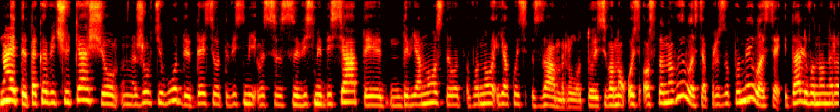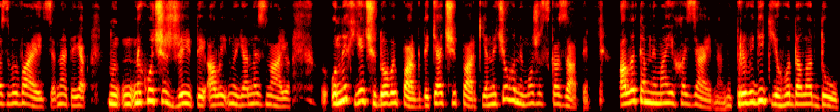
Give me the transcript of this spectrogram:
Знаєте, таке відчуття, що жовті води десь от вісьмі, з з 80-ті, 90-ті, от воно якось замерло. Тобто воно ось остановилося, призупинилося, і далі воно не розвивається. Знаєте, як ну, не хочеш жити, але ну, я не знаю. У них є чудовий парк, дитячий парк. Я нічого не можу сказати. Але там немає хазяїна. Ну, приведіть його до ладу.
